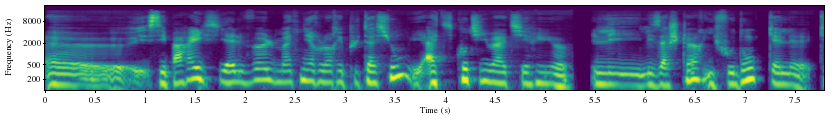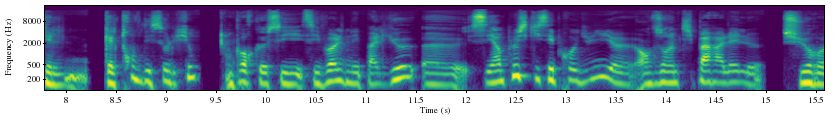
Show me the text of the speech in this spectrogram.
c'est pareil, si elles veulent maintenir leur réputation et continuer à attirer les, acheteurs, il faut donc qu'elles trouvent des solutions pour que ces, vols n'aient pas lieu. c'est un peu ce qui s'est produit en faisant un petit parallèle sur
